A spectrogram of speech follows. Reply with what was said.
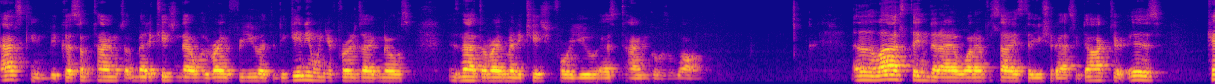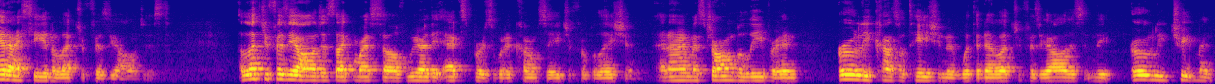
asking because sometimes a medication that was right for you at the beginning when you're first diagnosed is not the right medication for you as time goes along. And then the last thing that I want to emphasize that you should ask your doctor is, can I see an electrophysiologist? Electrophysiologists like myself, we are the experts when it comes to atrial fibrillation. And I'm a strong believer in early consultation with an electrophysiologist in the early treatment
